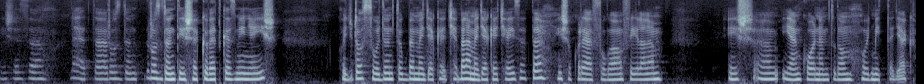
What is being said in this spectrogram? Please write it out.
És ez a, lehet a rossz, dönt, rossz döntések következménye is, hogy rosszul döntök, bemegyek egy, belemegyek egy helyzetbe, és akkor elfog a félelem, és uh, ilyenkor nem tudom, hogy mit tegyek.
